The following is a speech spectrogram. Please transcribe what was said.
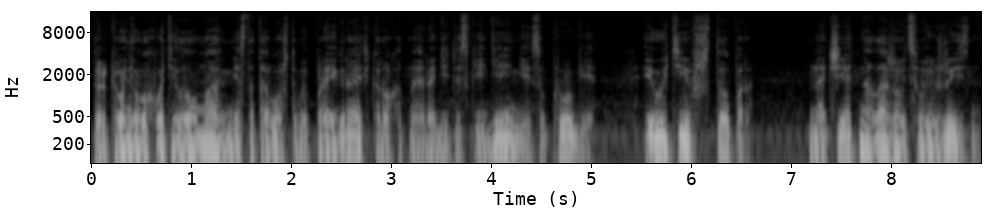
Только у него хватило ума вместо того, чтобы проиграть крохотные родительские деньги супруге и уйти в штопор, начать налаживать свою жизнь.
